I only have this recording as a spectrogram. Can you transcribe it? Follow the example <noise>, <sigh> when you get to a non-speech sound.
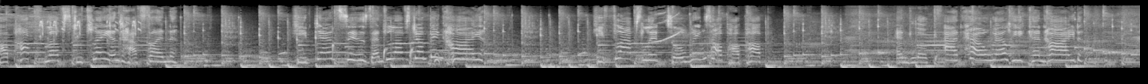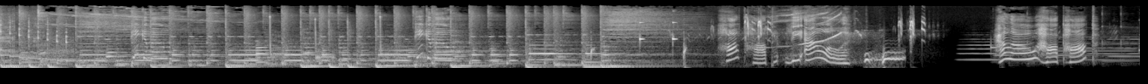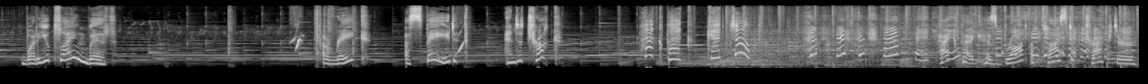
Hop Hop loves to play and have fun. He dances and loves jumping high. He flaps little wings, hop, hop, hop. And look at how well he can hide. Peekaboo! Peekaboo! Hop Hop the Owl. Hello, Hop Hop. What are you playing with? A rake, a spade, and a truck. Peck, peck, catch up! Peck Peck has brought a plastic tractor.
